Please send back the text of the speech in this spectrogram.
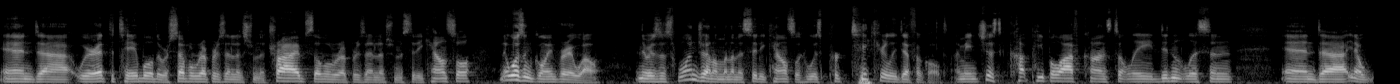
And uh, we were at the table. There were several representatives from the tribe, several representatives from the city council, and it wasn't going very well. And there was this one gentleman on the city council who was particularly difficult. I mean, just cut people off constantly, didn't listen, and uh, you know,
